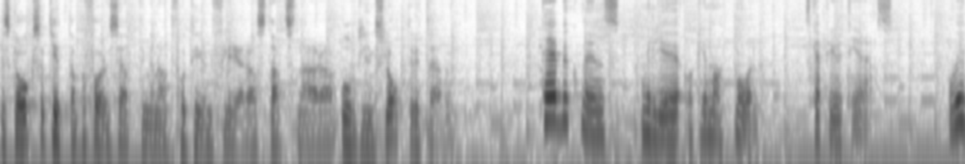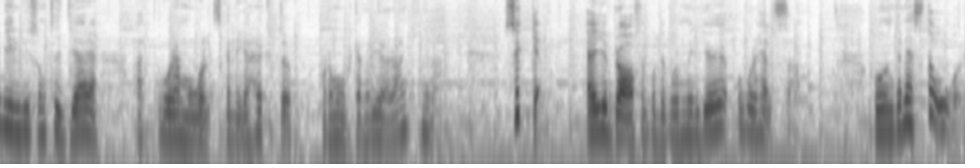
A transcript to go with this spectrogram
Vi ska också titta på förutsättningarna att få till flera stadsnära odlingslotter i Täby. Täby kommuns miljö och klimatmål ska prioriteras. Och vi vill ju som tidigare att våra mål ska ligga högt upp på de olika miljörankingarna. Cykeln är ju bra för både vår miljö och vår hälsa. Och under nästa år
